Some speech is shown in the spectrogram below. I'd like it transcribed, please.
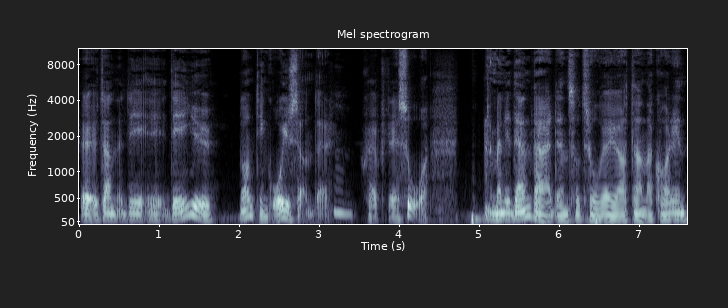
eh, utan det, det är ju, någonting går ju sönder. Självklart är det så. Men i den världen så tror jag ju att Anna-Karin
